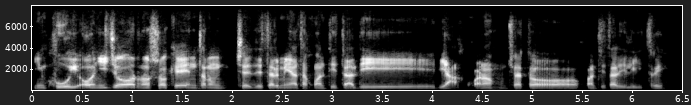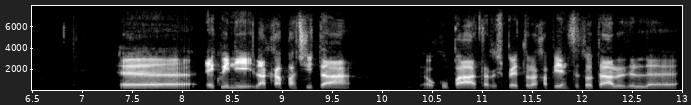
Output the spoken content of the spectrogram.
in cui ogni giorno so che entra una determinata quantità di, di acqua, no? una certa quantità di litri. Eh, e quindi la capacità occupata rispetto alla capienza totale del,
